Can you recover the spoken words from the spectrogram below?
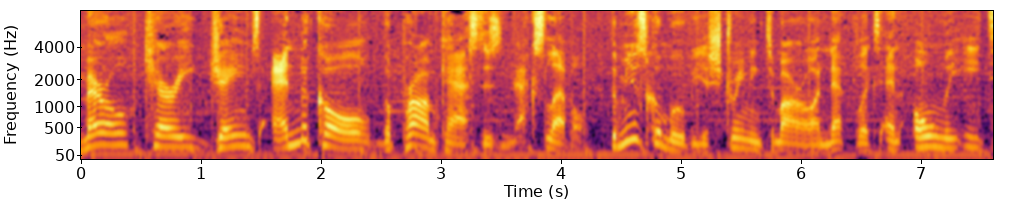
Meryl, Kerry, James, and Nicole, the promcast is next level. The musical movie is streaming tomorrow on Netflix, and only ET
